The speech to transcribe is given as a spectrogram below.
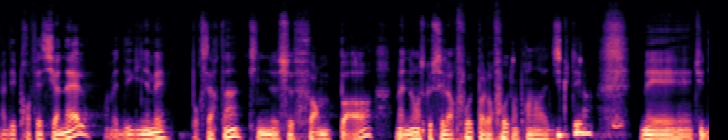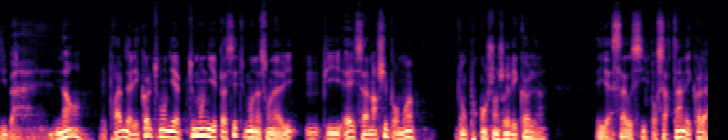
à des professionnels, on va mettre des guillemets pour certains, qui ne se forment pas. Maintenant, est-ce que c'est leur faute, pas leur faute, on prendra à discuter là. Mais tu te dis, ben non, les problèmes de l'école, tout le monde y a, tout le monde y est passé, tout le monde a son avis. Mm. Puis, hey, ça a marché pour moi. Donc pourquoi on changerait l'école là Et il y a ça aussi. Pour certains, l'école a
